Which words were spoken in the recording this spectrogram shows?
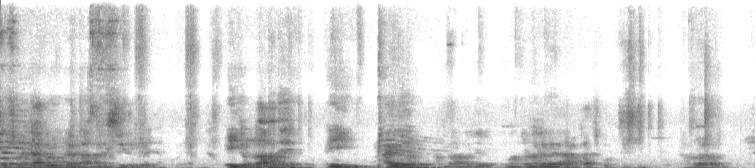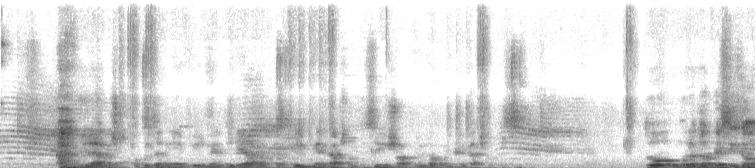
সবসময় জাগরুক রাখা আমাদের স্মৃতিতে। এই জন্য আমাদের এই আয়োজন, আমরা আমাদের মন্ত্রণালয়ে আরও কাজ করতেছি। আমরা জুলাই আগস্ট নিয়ে ফিল্মের দিকে আরও ফিল্মের কাজ করতেছি ডকুমেন্টারি কাজ করতেছি। তো মূলত প্রেসিজম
